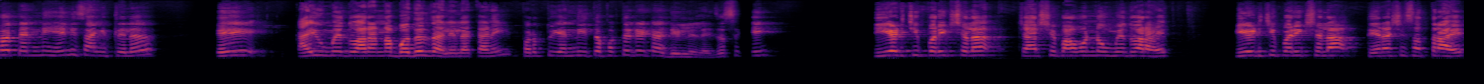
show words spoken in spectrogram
तर त्यांनी हे नाही सांगितलेलं हे काही उमेदवारांना बदल झालेला आहे का नाही परंतु यांनी इथं फक्त डेटा दिलेला आहे. जसं की बीएडची परीक्षेला चारशे बावन्न उमेदवार आहेत. बीएडची परीक्षेला तेराशे सतरा आहेत.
